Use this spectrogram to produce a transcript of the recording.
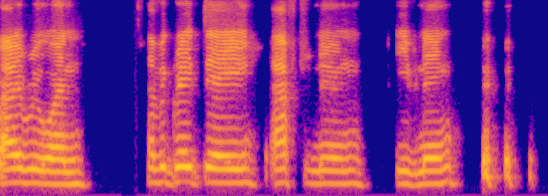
Bye, everyone. Have a great day, afternoon, evening.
